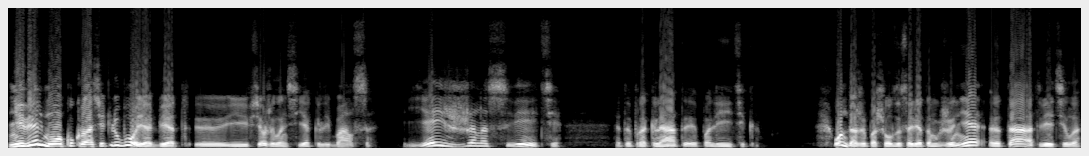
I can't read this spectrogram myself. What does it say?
Невель мог украсить любой обед, э, и все же Лансье колебался. Есть же на свете эта проклятая политика. Он даже пошел за советом к жене, э, та ответила,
